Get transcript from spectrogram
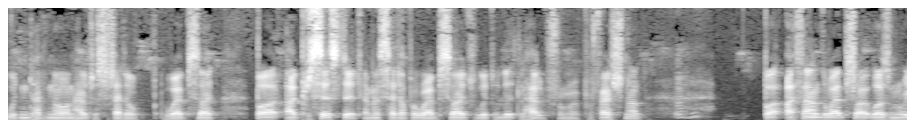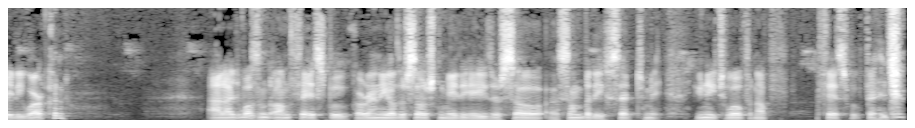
wouldn't have known how to set up a website. But I persisted and I set up a website with a little help from a professional. But I found the website wasn't really working. And I wasn't on Facebook or any other social media either. So uh, somebody said to me, You need to open up a Facebook page.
